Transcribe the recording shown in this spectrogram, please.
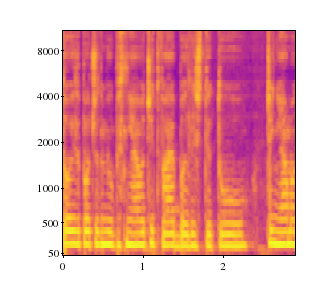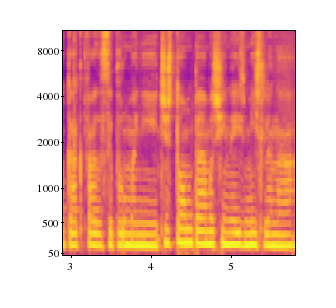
Той започва да ми обяснява, че това е бъдещето, че няма как това да се промени, че щом тая машина е измислена,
